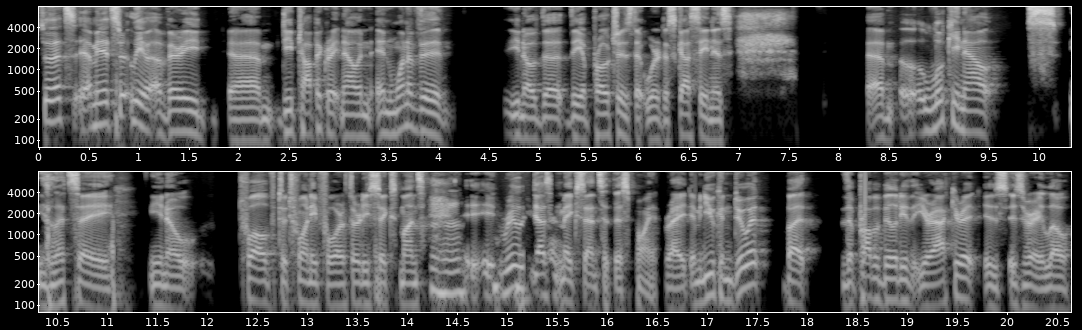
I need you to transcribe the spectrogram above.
So that's, I mean, it's certainly a, a very um, deep topic right now. And, and one of the you know the the approaches that we're discussing is um, looking out let's say you know 12 to 24 36 months mm-hmm. it really doesn't make sense at this point right i mean you can do it but the probability that you're accurate is is very low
